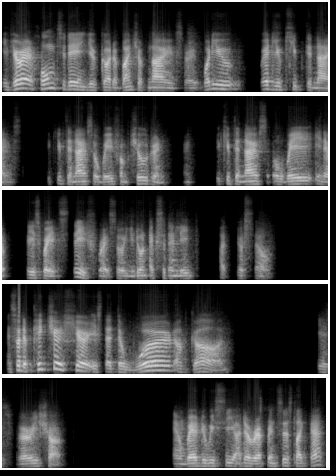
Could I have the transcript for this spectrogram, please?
If you're at home today and you've got a bunch of knives, right? What do you? Where do you keep the knives? You keep the knives away from children, right? You keep the knives away in a place where it's safe, right? So you don't accidentally cut yourself. And so the picture here is that the word of God is very sharp. And where do we see other references like that?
